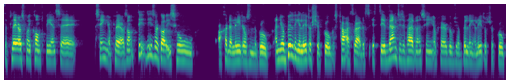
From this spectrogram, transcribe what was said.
the players might come to me and say, senior players. Now, th- these are guys who are kind of leaders in the group. And you're building a leadership group as part of that. It's, it's the advantage of having a senior player group. You're building a leadership group,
